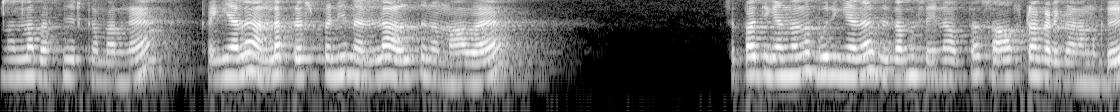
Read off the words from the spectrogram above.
நல்லா பசைஞ்சிருக்க பாருங்க. கையால் நல்லா ப்ரெஷ் பண்ணி நல்லா அழுத்தணும் மாவை. சப்பாத்திக்காக இருந்தாலும் பூரிக்காக தான் இப்படி தாங்க செய்யணும். அப்போ தான் சாஃப்டாக கிடைக்கும் நமக்கு.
